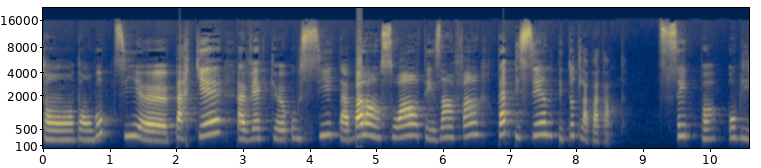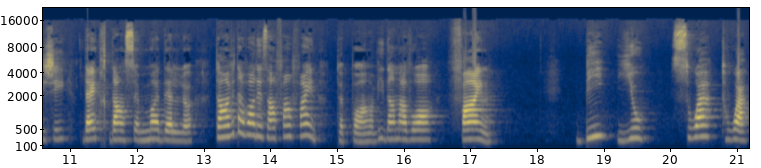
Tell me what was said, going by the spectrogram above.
ton, beau petit euh, parquet avec aussi ta balançoire, tes enfants, ta piscine, puis toute la patente. C'est pas obligé d'être dans ce modèle-là. Tu as envie d'avoir des enfants, fine? Tu pas envie d'en avoir, fine. Be you. Sois toi.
